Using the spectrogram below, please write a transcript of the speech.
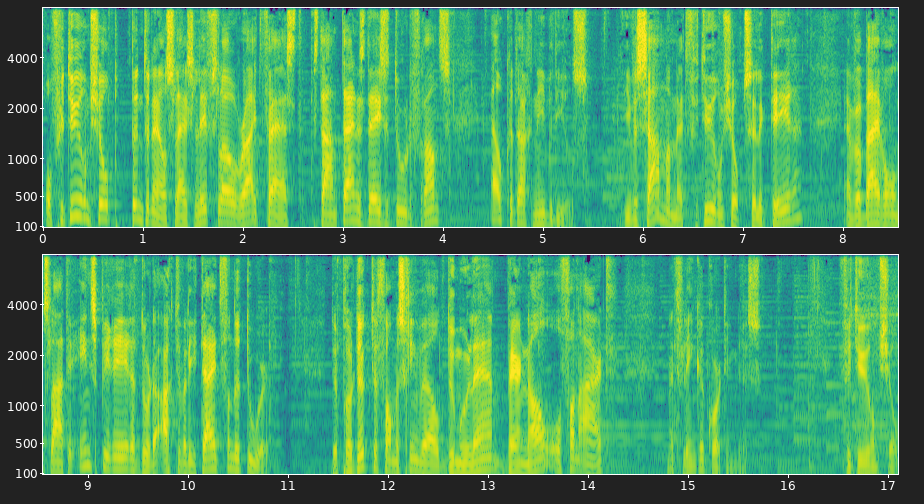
Op futurumshop.nl slash live slow ride fast staan tijdens deze Tour de France elke dag nieuwe deals. Die we samen met Futurum Shop selecteren en waarbij we ons laten inspireren door de actualiteit van de Tour. De producten van misschien wel Dumoulin, Bernal of Van Aert. Met flinke korting dus. Futurum Shop,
